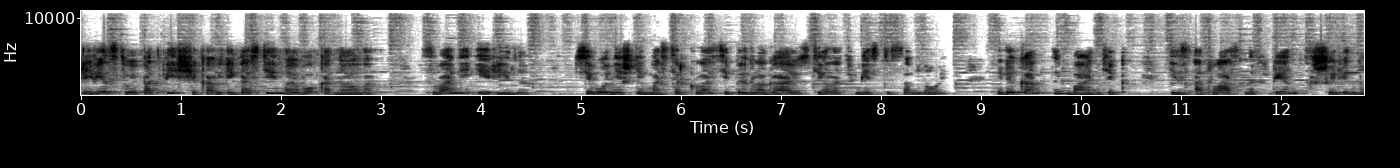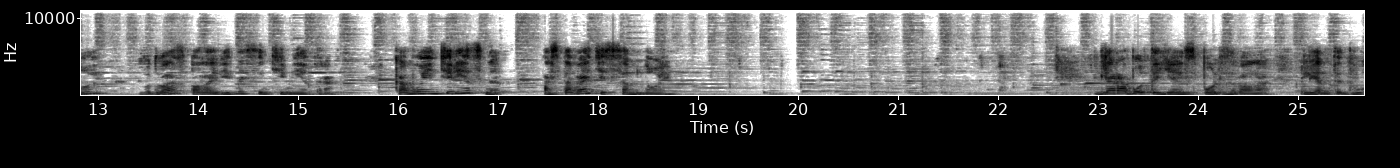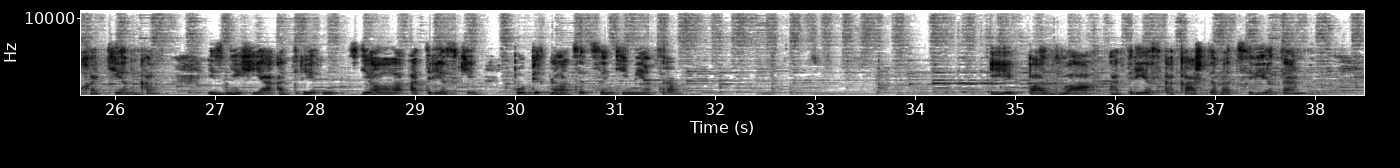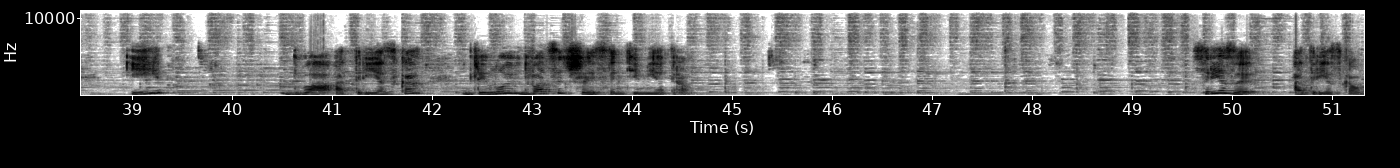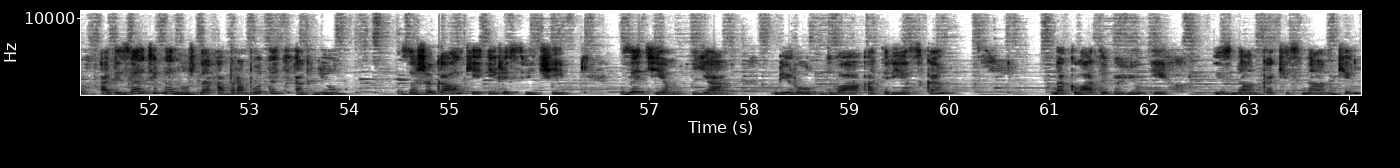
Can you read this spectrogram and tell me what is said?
Приветствую подписчиков и гостей моего канала. С вами Ирина. В сегодняшнем мастер-классе предлагаю сделать вместе со мной элегантный бантик из атласных лент шириной в 2,5 сантиметра. Кому интересно, оставайтесь со мной. Для работы я использовала ленты двух оттенков. Из них я отрез... сделала отрезки по 15 сантиметров и по два отрезка каждого цвета и два отрезка длиной в 26 сантиметров. Срезы отрезков обязательно нужно обработать огнем зажигалки или свечи. Затем я беру два отрезка, накладываю их изнанка к изнанке,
